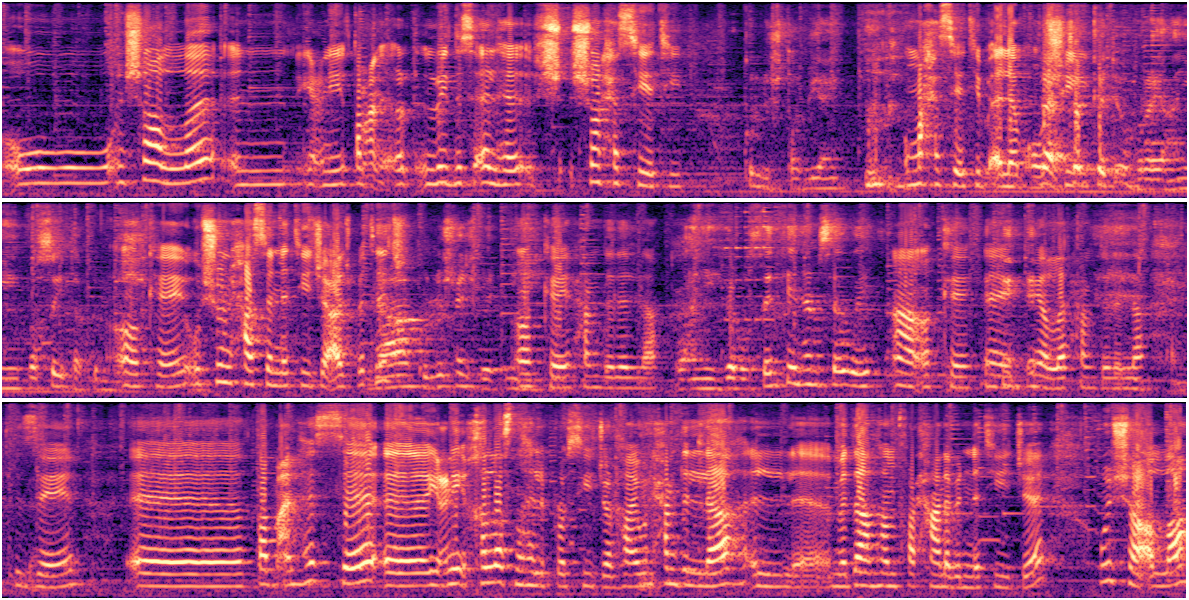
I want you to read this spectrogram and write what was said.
وإن شاء الله إن- يعني طبعا نريد نسألها شلون حسيتي؟ كلش طبيعي. وما حسيتي بألم أو لا شيء؟ تكت ابره يعني بسيطة كلش. Okay. وشنو حاسة النتيجة؟ عجبتك؟ لا كلش عجبتني. okay الحمد لله. يعني قبل سنتين هم سويت. آه okay. إيه يلا الحمد لله. زين. آه طبعا هسه آه يعني خلصنا هال procedure هاي والحمد لله المدام هم فرحانة بالنتيجة. وإن شاء الله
